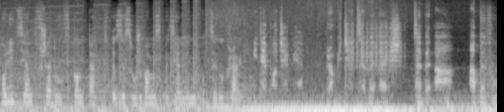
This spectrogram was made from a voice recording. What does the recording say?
Policjant wszedł w kontakt ze służbami specjalnymi obcego kraju. Idę po ciebie. Robicie CBŚ, CBA, ABW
